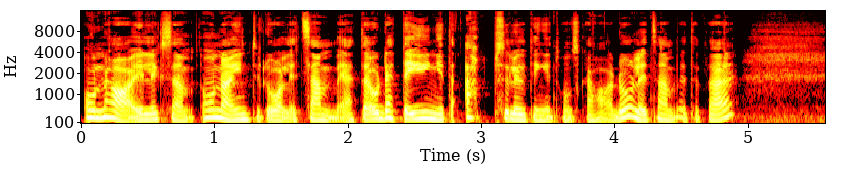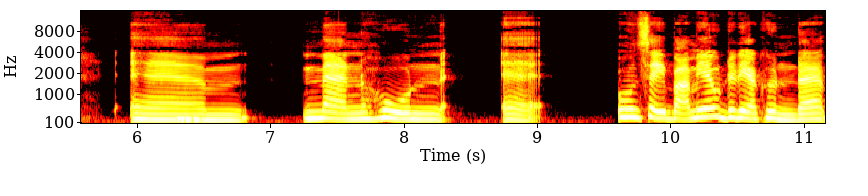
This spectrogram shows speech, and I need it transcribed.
hon har ju liksom, hon har inte dåligt samvete och detta är ju inget, absolut inget hon ska ha dåligt samvete för. Mm. Um, men hon, eh, hon säger bara, men jag gjorde det jag kunde,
